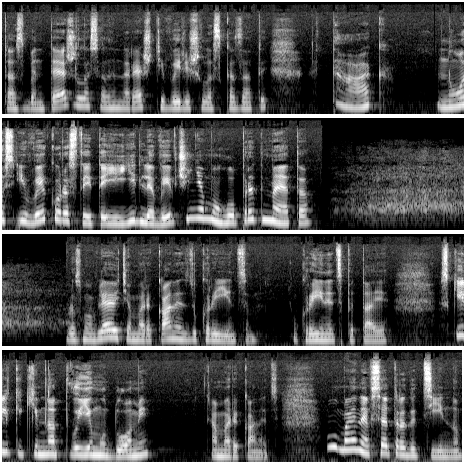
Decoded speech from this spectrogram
Та збентежилась, але нарешті вирішила сказати так. Ну ось і використайте її для вивчення мого предмета. Розмовляють американець з українцем. Українець питає: Скільки кімнат в твоєму домі? Американець. У мене все традиційно.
